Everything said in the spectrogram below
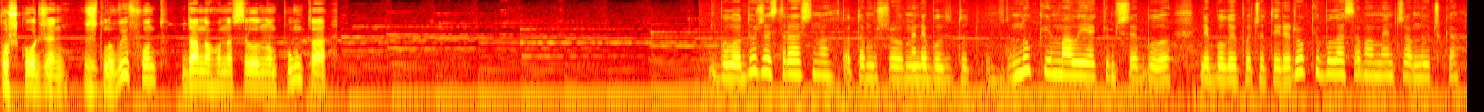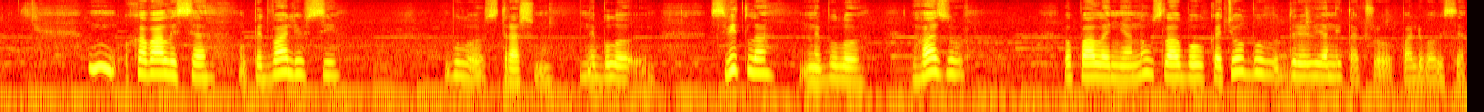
пошкоджень житловий фонд даного населеного пункту. Було дуже страшно, тому що в мене були тут внуки мали, яким ще було, не було і по 4 роки, була сама менша внучка. Ну, ховалися у підвалі всі. Було страшно. Не було світла, не було газу, опалення. Ну, слава Богу, котел був дерев'яний, так що опалювалися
